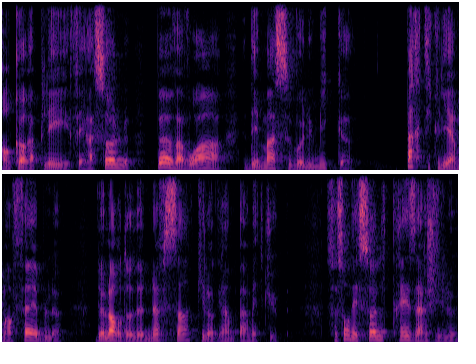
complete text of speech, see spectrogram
encore appelés ferrasols, peuvent avoir des masses volumiques particulièrement faibles de l'ordre de 900 kg par mètre cube. Ce sont des sols très argileux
